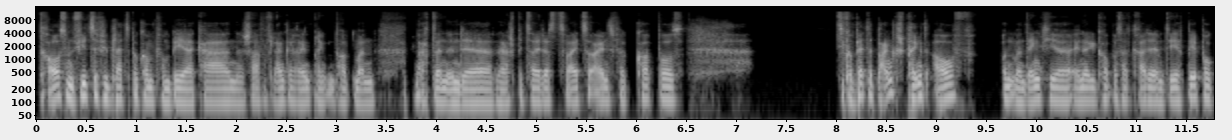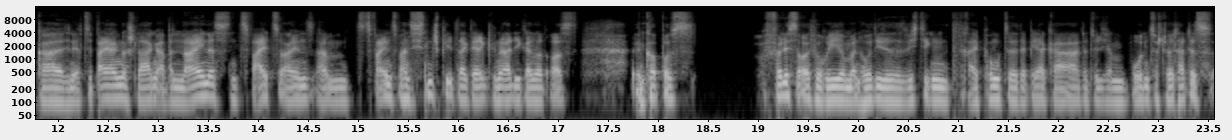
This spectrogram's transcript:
draußen viel zu viel Platz bekommt vom BRK, eine scharfe Flanke reinbringt und Hottmann macht dann in der Nachspielzeit das 2 zu 1 für Cottbus die komplette Bank springt auf und man denkt hier, Energie Cottbus hat gerade im DFB-Pokal den FC Bayern geschlagen, aber nein, es ist ein 2 zu 1 am 22. Spieltag der Regionalliga Nordost in Cottbus. Völligste Euphorie und man holt diese wichtigen drei Punkte. Der BRK natürlich am Boden zerstört hat, ist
